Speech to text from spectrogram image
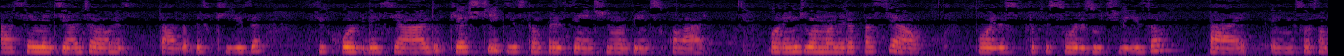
Assim, mediante o resultado da pesquisa, ficou evidenciado que as TICs estão presentes no ambiente escolar, porém de uma maneira parcial, pois as professoras utilizam para, em situação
